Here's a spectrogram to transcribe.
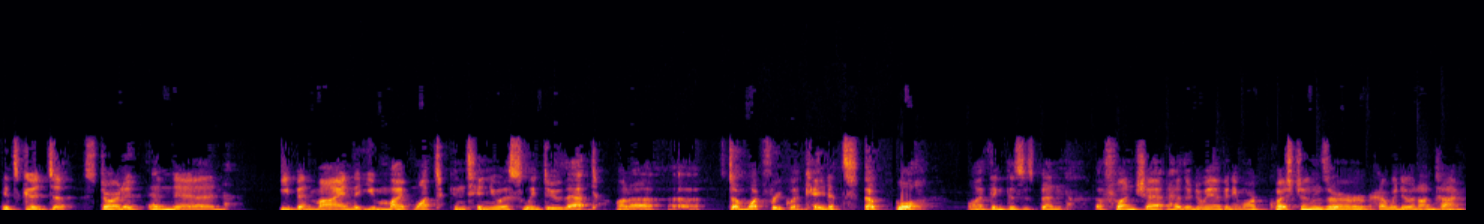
it's good to start it and then keep in mind that you might want to continuously do that on a, a somewhat frequent cadence. So cool. Well, I think this has been a fun chat. Heather, do we have any more questions or how are we doing on time?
